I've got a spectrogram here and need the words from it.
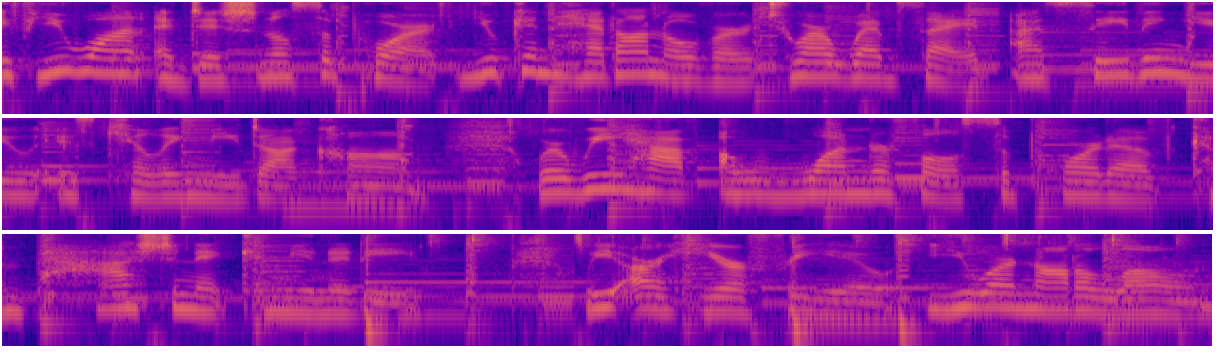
If you want additional support, you can head on over to our website at savingyouiskillingme.com, where we have a wonderful, supportive, compassionate community. We are here for you. You are not alone.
